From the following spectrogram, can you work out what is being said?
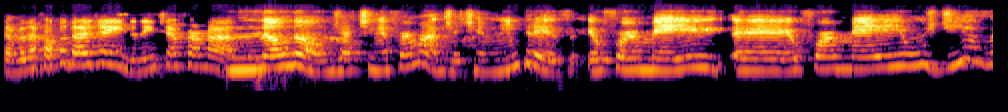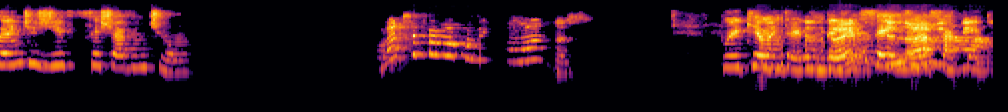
Tava na faculdade ainda, nem tinha formado. Não, não, já tinha formado, já tinha minha empresa. Eu formei, é, eu formei uns dias antes de fechar 21. Como é que você formou com 21 anos? Porque eu entrei com 16 na faculdade.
